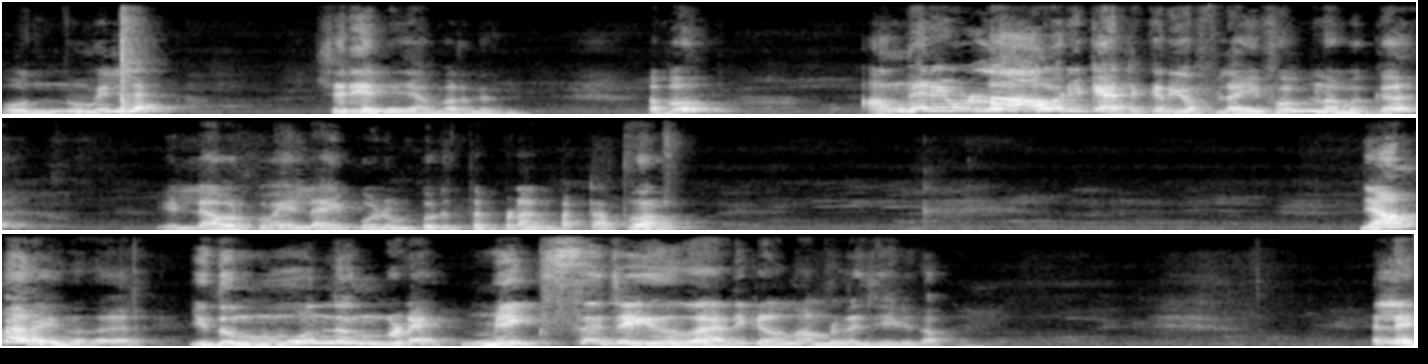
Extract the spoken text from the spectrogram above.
ഒന്നുമില്ല. ശരിയല്ലേ ഞാൻ പറഞ്ഞത്? അപ്പോൾ അങ്ങനെയുള്ള ആ ഒരു കാറ്റഗറി ഓഫ് ലൈഫും നമുക്ക് എല്ലാവർക്കും എല്ലായ്പ്പോഴും പൊരുത്തപ്പെടാൻ പറ്റാത്തതാണ്. ഞാൻ പറയുന്നത് ഇത് മൂന്നും കൂടെ മിക്സ് ചെയ്തതായിരിക്കണം നമ്മളുടെ ജീവിതം. അല്ലേ?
